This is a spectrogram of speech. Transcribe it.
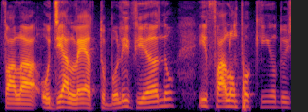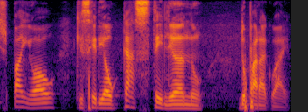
fala o dialeto boliviano e fala um pouquinho do espanhol, que seria o castelhano do Paraguai.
